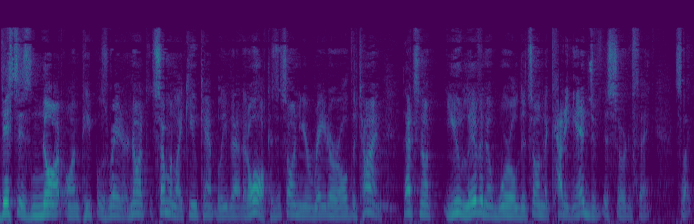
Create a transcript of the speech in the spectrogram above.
this is not on people's radar. Not someone like you can't believe that at all because it's on your radar all the time. That's not you live in a world that's on the cutting edge of this sort of thing. It's like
